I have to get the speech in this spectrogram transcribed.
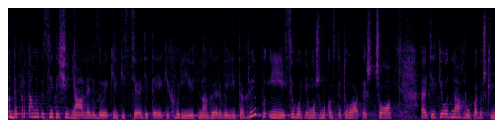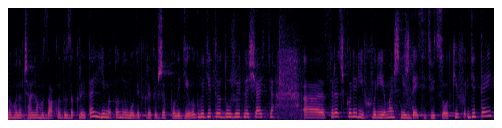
Департамент освіти щодня аналізує кількість дітей, які хворіють на ГРВІ та грип. І сьогодні можемо констатувати, що е, тільки одна група дошкільного навчального закладу закрита. Її ми плануємо відкрити вже в понеділок, бо діти одужують на щастя. Е, Серед школярів хворіє менш ніж 10% дітей.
